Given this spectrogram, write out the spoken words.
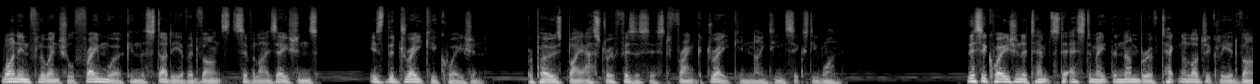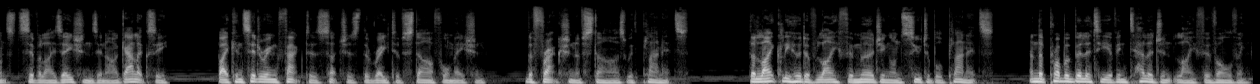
One influential framework in the study of advanced civilizations is the Drake equation, proposed by astrophysicist Frank Drake in 1961. This equation attempts to estimate the number of technologically advanced civilizations in our galaxy by considering factors such as the rate of star formation, the fraction of stars with planets, the likelihood of life emerging on suitable planets, and the probability of intelligent life evolving.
